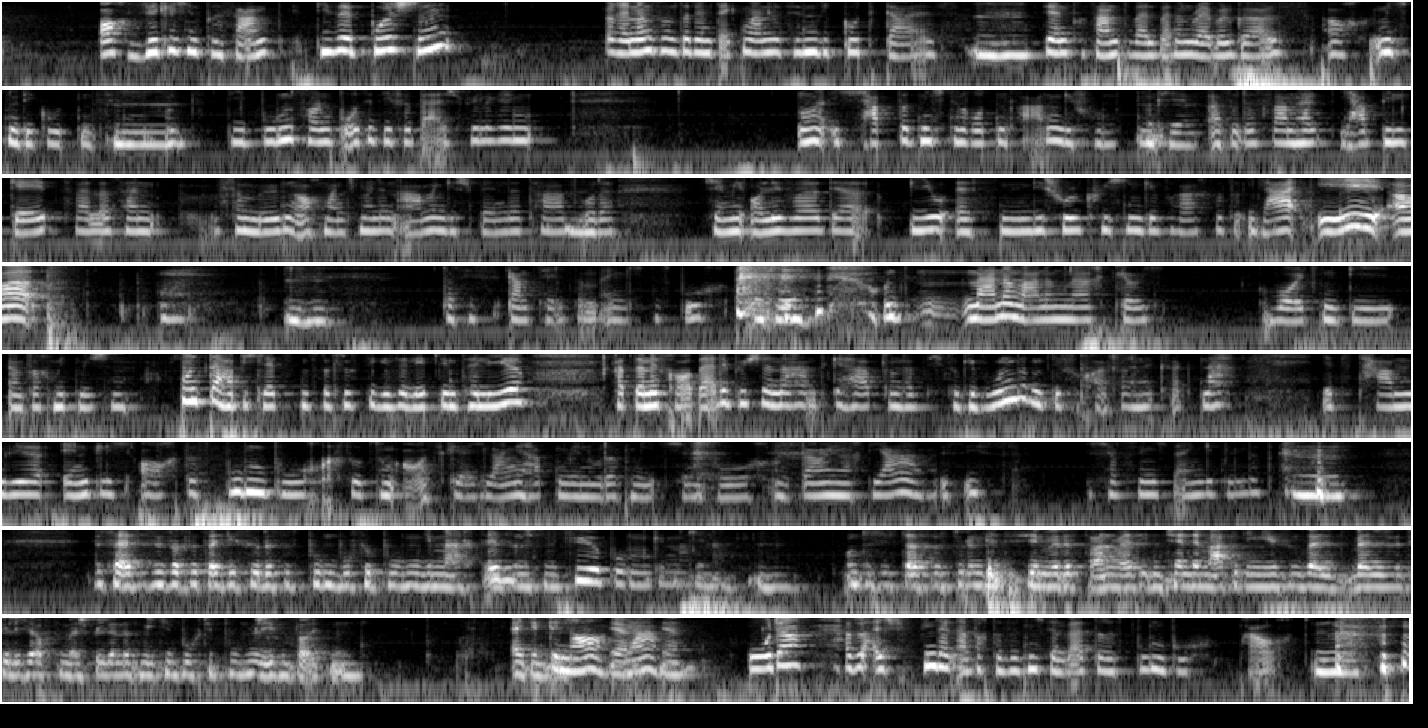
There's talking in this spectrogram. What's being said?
auch wirklich interessant. Diese Burschen rennen so unter dem Deckmantel, sie sind die Good Guys. Sehr interessant, weil bei den Rebel Girls auch nicht nur die Guten sind. Und die Buben sollen positive Beispiele kriegen. Nur ich habe dort nicht den roten Faden gefunden. Okay. Also das waren halt, ja, Bill Gates, weil er sein Vermögen auch manchmal den Armen gespendet hat. Oder Jamie Oliver, der Bioessen in die Schulküchen gebracht hat. So, ja, eh, aber das ist ganz seltsam eigentlich, das Buch. Okay. Und meiner Meinung nach, glaube ich, wollten die einfach mitmischen. Und da habe ich letztens was Lustiges erlebt im Talier. Hat eine Frau beide Bücher in der Hand gehabt und hat sich so gewundert und die Verkäuferin hat gesagt, na, jetzt haben wir endlich auch das Bubenbuch so zum Ausgleich. Lange hatten wir nur das Mädchenbuch. Und da habe ich gedacht, ja, es ist, ich habe es mir nicht eingebildet. Das heißt, es ist auch tatsächlich so, dass das Bubenbuch für Buben gemacht Es ist. und ist für Buben, genau. Genau. Mhm. Und das ist das, was du dann kritisieren würdest dran, weil es eben Gender Marketing ist und weil, weil natürlich auch zum Beispiel dann das Mädchenbuch die Buben lesen sollten. Eigentlich. Genau, ja. ja. ja. Oder, also ich finde halt einfach, dass es nicht ein weiteres Bubenbuch braucht. Mhm.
